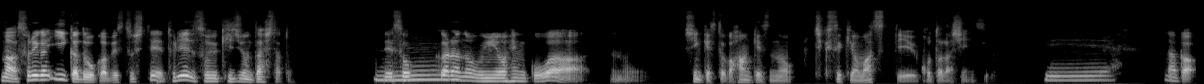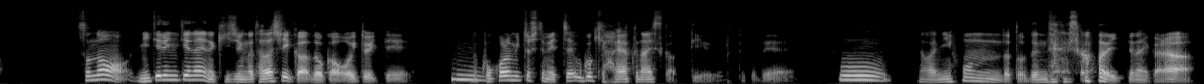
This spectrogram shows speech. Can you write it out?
まあそれがいいかどうかは別として、とりあえずそういう基準を出したと。で、そっからの運用変更は、あの、新決とか判決の蓄積を待つっていうことらしいんですよ。へえ。なんか、その似てる似てないの基準が正しいかどうかは置いといて、うん。試みとしてめっちゃ動き早くないですかっていうとこで、うん。だから日本だと全然そこまで行ってないから、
